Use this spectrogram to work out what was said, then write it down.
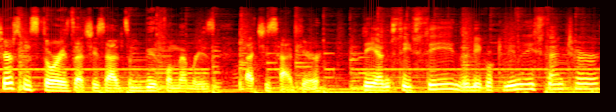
share some stories that she's had, some beautiful memories that she's had here. The NCC, the Negro Community Center,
